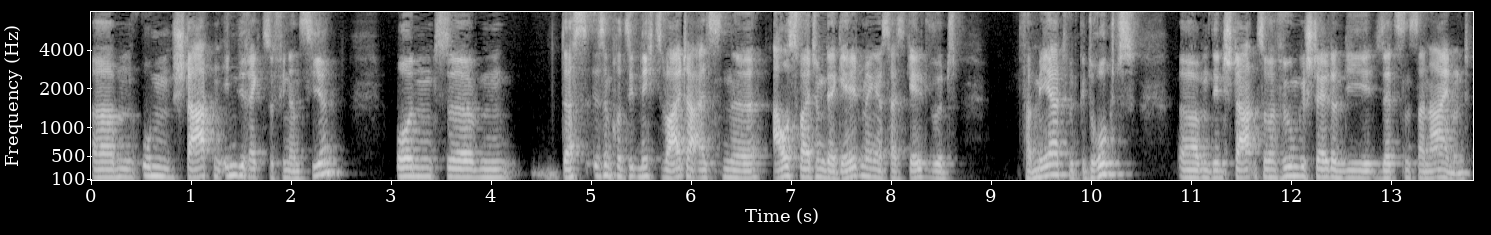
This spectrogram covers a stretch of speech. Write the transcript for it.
ähm, um Staaten indirekt zu finanzieren. Und ähm, das ist im Prinzip nichts weiter als eine Ausweitung der Geldmenge. Das heißt, Geld wird vermehrt, wird gedruckt, ähm, den Staaten zur Verfügung gestellt und die setzen es dann ein. Und,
